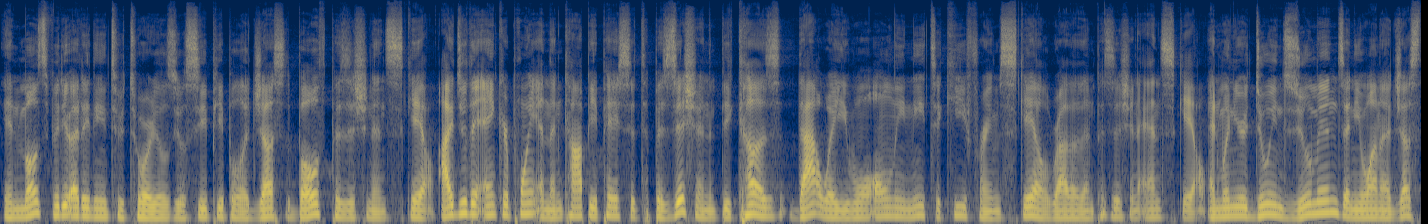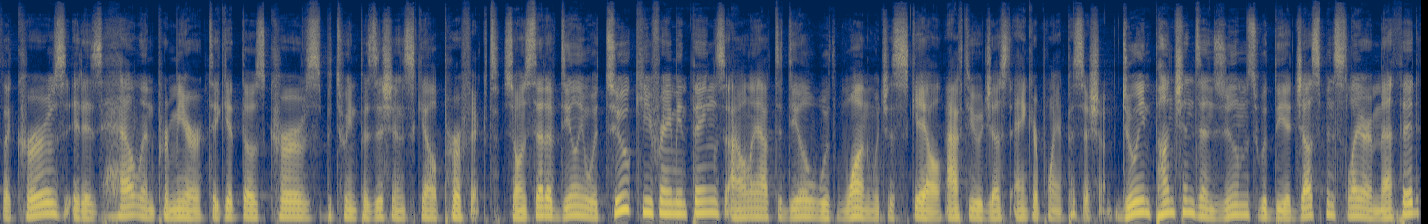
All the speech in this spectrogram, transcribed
In most video editing tutorials, you'll see people adjust both position and scale. I do the anchor point and then copy paste it to position because that way you will only need to keyframe scale rather than position and scale. And when you're doing zoom ins and you want to adjust the curves, it is hell in Premiere to get those curves between position and scale perfect. So instead of dealing with two keyframing things, I only have to deal with one, which is scale after you adjust anchor point position. Doing punch-ins and zooms with the adjustments layer method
